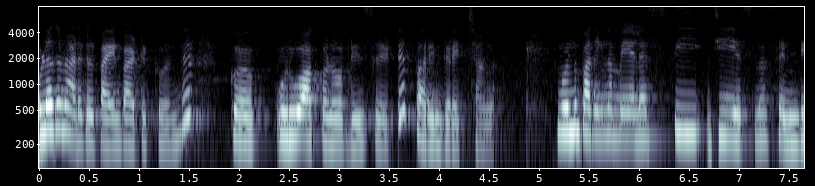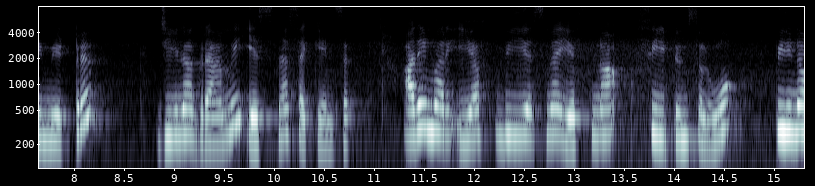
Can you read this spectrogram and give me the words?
உலக நாடுகள் பயன்பாட்டுக்கு வந்து உருவாக்கணும் அப்படின்னு சொல்லிட்டு பரிந்துரைச்சாங்க. இங்கே வந்து பார்த்திங்கன்னா மேலே சிஜிஎஸ்னா சென்டிமீட்ரு ஜீனா கிராமு எஸ்னா செகண்ட்ஸு அதே மாதிரி எஃபிஎஸ்னா எஃப்னா ஃபீட்டுன்னு சொல்லுவோம். பீனா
